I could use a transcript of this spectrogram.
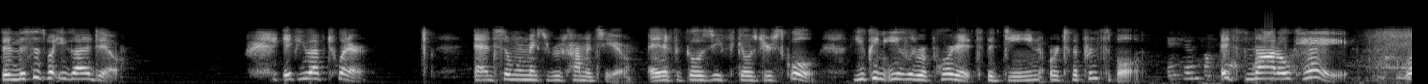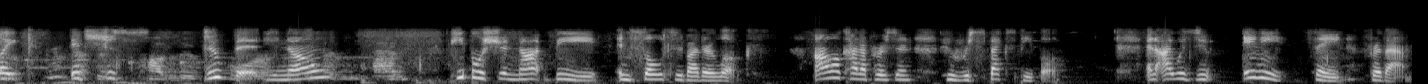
then this is what you gotta do. If you have Twitter and someone makes a rude comment to you, and if it goes if it goes to your school, you can easily report it to the dean or to the principal. It's not okay. Like it's just stupid, you know? People should not be insulted by their looks. I'm a kind of person who respects people. And I would do anything for them.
